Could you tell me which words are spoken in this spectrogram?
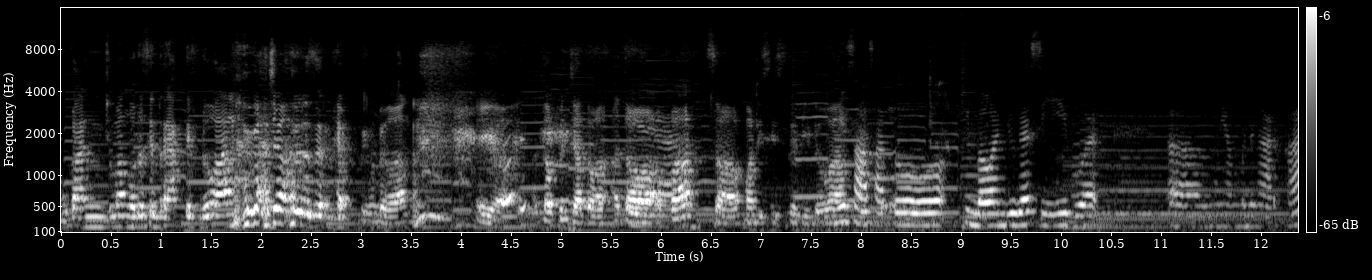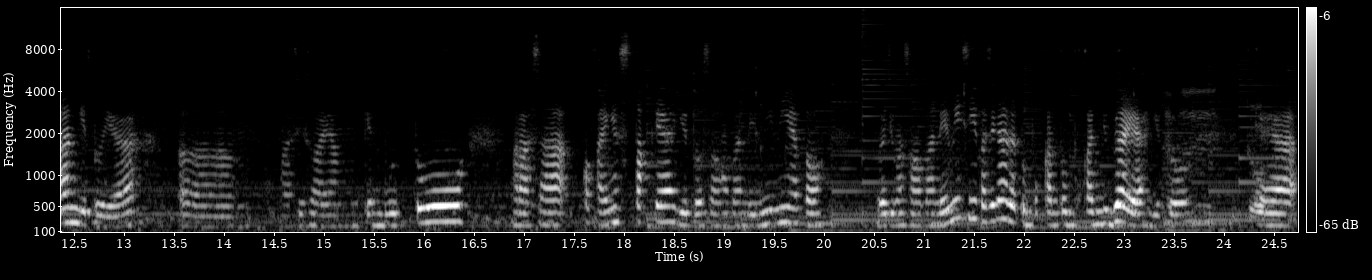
bukan cuma ngurusin reaktif doang bukan cuma ngurusin reaktif doang iya atau penjadwal atau Iya. apa soal kondisi studi doang ini salah gitu. satu himbauan juga sih buat em, mendengarkan gitu ya. Em, mahasiswa yang mungkin butuh ngerasa kok kayaknya stuck ya gitu sama pandemi ini atau gak cuma sama pandemi sih pasti kan ada tumpukan-tumpukan juga ya gitu. Hmm, gitu. kayak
